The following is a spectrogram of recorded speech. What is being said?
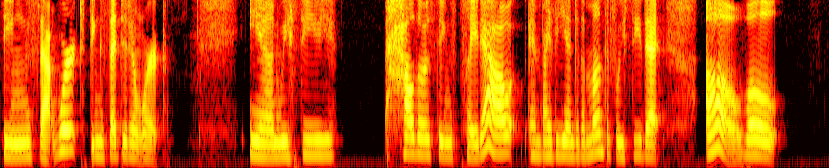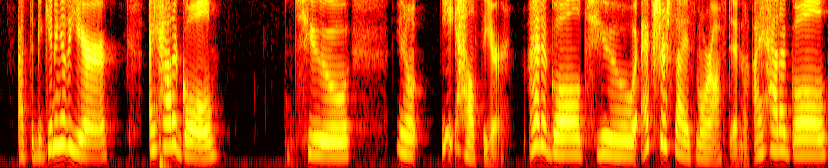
things that worked, things that didn't work. And we see how those things played out. And by the end of the month, if we see that, oh, well, at the beginning of the year, I had a goal to, you know, eat healthier. I had a goal to exercise more often. I had a goal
